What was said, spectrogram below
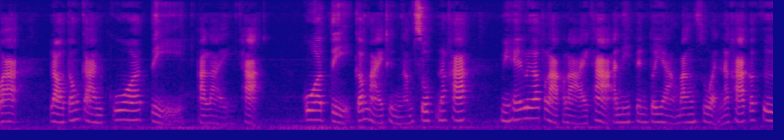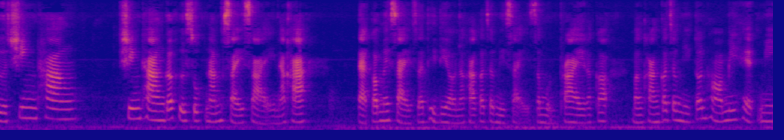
ว่า เราต้องการกัวตีอะไรค่ะ กัวตีก็หมายถึงน้ำซุปนะคะ มีให้เลือกหลากหลายค่ะ อันนี้เป็นตัวอย่างบางส่วนนะคะ ก็คือชิงทังชิงทังก็คือซุปน้ำใสๆนะคะ แต่ก็ไม่ใส่ซะทีเดียวนะคะ ก็จะมีใส่สมุนไพร แล้วก็บางครั้งก็จะมีต้นหอม มีเห็ด มี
